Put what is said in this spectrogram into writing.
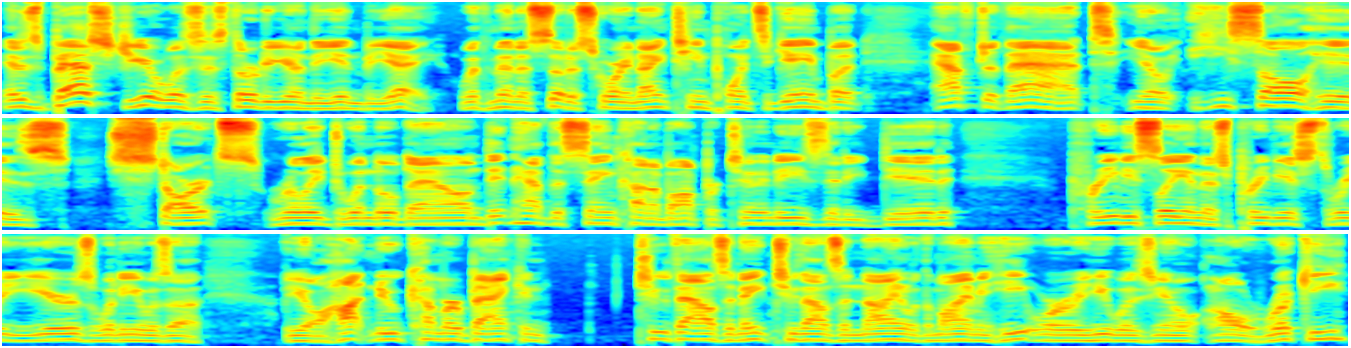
And his best year was his third year in the NBA with Minnesota scoring 19 points a game. But after that, you know, he saw his starts really dwindle down, didn't have the same kind of opportunities that he did previously in his previous three years when he was a you know a hot newcomer back in 2008, 2009 with the Miami Heat, where he was you know all rookie.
